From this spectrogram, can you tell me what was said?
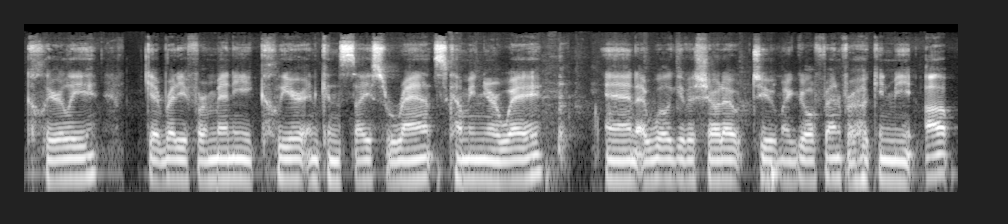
clearly. Get ready for many clear and concise rants coming your way. And I will give a shout out to my girlfriend for hooking me up.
